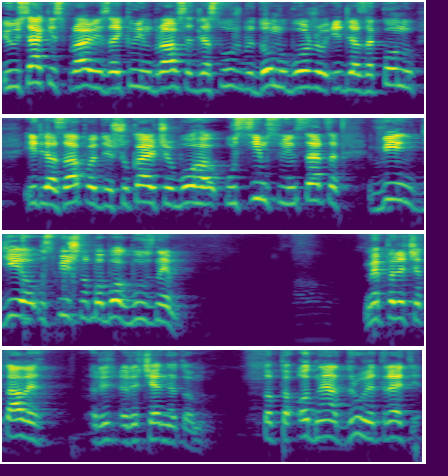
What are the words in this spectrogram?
І у всякій справі, за яку він брався для служби Дому Божого і для закону, і для заповіді, шукаючи Бога усім своїм серцем, він діяв успішно, бо Бог був з ним. Ми перечитали речення тому. Тобто одне, друге, третє.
